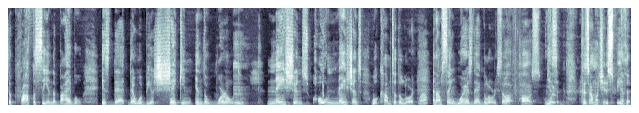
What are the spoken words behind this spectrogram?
The prophecy in the Bible is that there will be a shaking in the world. Mm. Nations, whole nations will come to the Lord. Wow. And I'm saying, where is that glory? So pa- pause. Yes. Because I want you to speak. Because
